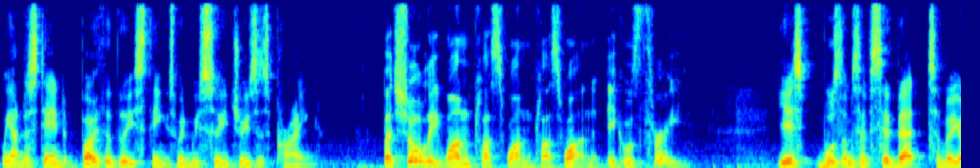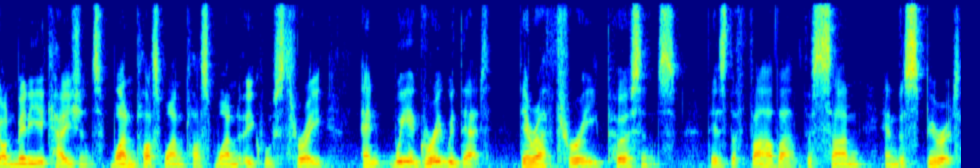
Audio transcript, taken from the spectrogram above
we understand both of these things when we see Jesus praying. But surely 1 plus 1 plus 1 equals 3. Yes, Muslims have said that to me on many occasions. 1 plus 1 plus 1 equals 3. And we agree with that. There are three persons there's the Father, the Son, and the Spirit.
